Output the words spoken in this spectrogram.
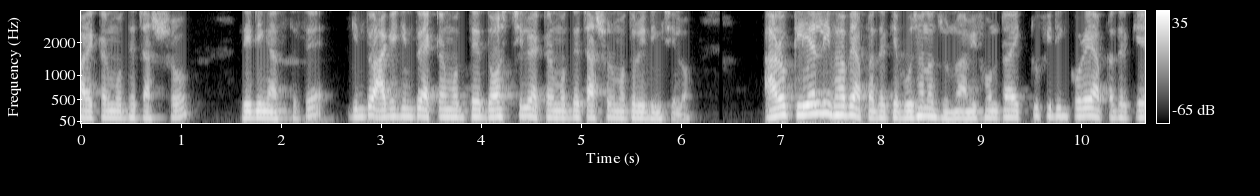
আর একটার মধ্যে চারশো রিডিং আসতেছে। কিন্তু আগে কিন্তু একটার মধ্যে দশ ছিল, একটার মধ্যে চারশোর মতো রিডিং ছিল। আরও ক্লিয়ারলিভাবে আপনাদেরকে বোঝানোর জন্য আমি ফোনটা একটু ফিটিং করে আপনাদেরকে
